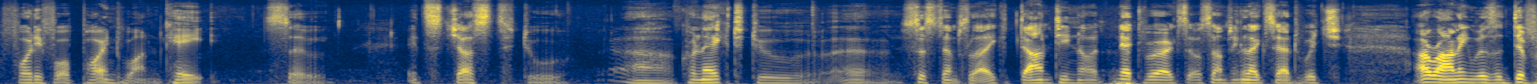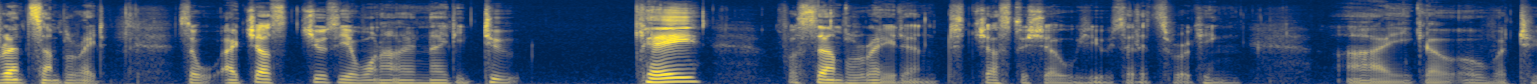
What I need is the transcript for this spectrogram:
44.1k. So it's just to uh, connect to uh, systems like Dante networks or something like that, which are running with a different sample rate. So I just choose here 192k for sample rate and just to show you that it's working I go over to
